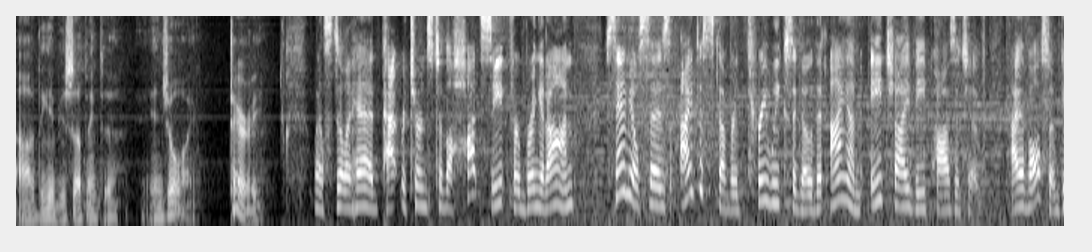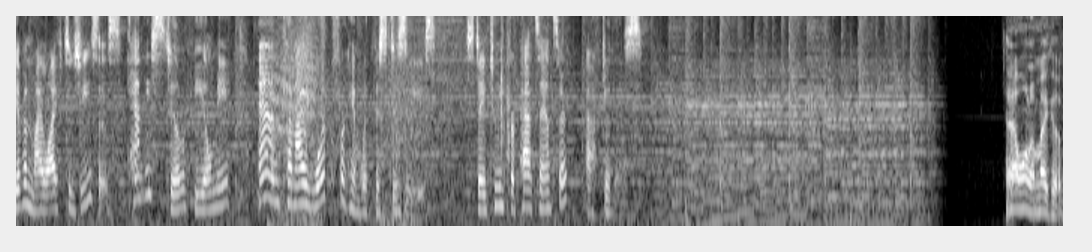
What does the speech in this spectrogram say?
uh, to give you something to enjoy. Terry. Well, still ahead, Pat returns to the hot seat for Bring It On. Samuel says, I discovered three weeks ago that I am HIV positive. I have also given my life to Jesus. Can he still heal me? And can I work for him with this disease? Stay tuned for Pat's answer after this. I want to make a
